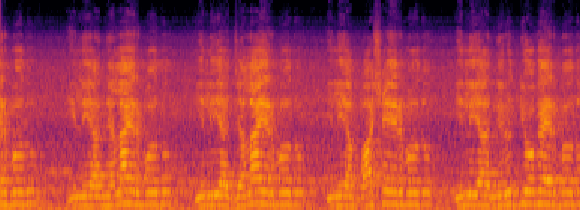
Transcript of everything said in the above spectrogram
ಇರ್ಬೋದು ಇಲ್ಲಿಯ ನೆಲ ಇರ್ಬೋದು, ಇಲ್ಲಿಯ ಜಲ ಇರ್ಬೋದು, ಇಲ್ಲಿಯ ಭಾಷೆ ಇರ್ಬೋದು, ಇಲ್ಲಿಯ ನಿರುದ್ಯೋಗ ಇರ್ಬೋದು,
